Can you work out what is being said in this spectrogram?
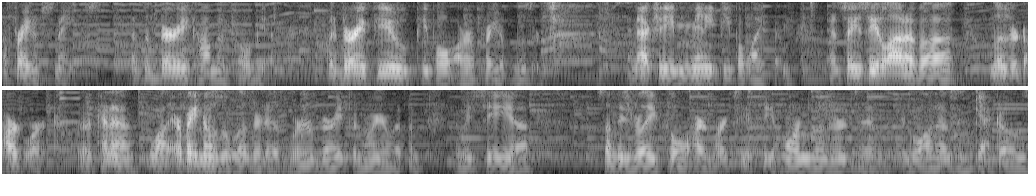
afraid of snakes. That's a very common phobia. But very few people are afraid of lizards. and actually, many people like them. And so you see a lot of uh, lizard artwork. They're kind of, well, everybody knows what a lizard is. We're very familiar with them. And we see uh, some of these really cool artworks. You see horned lizards and iguanas and geckos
